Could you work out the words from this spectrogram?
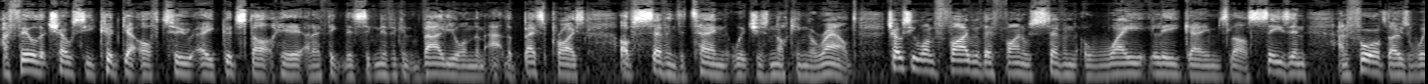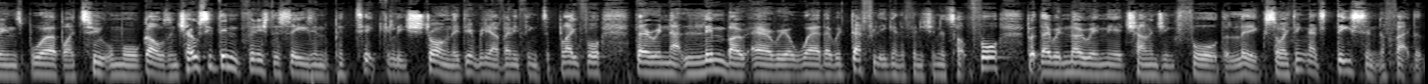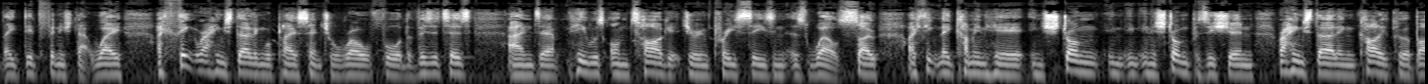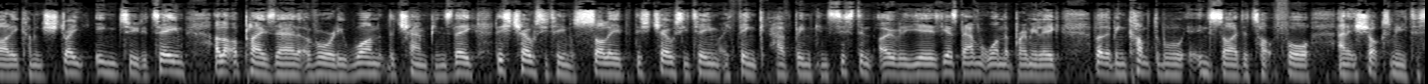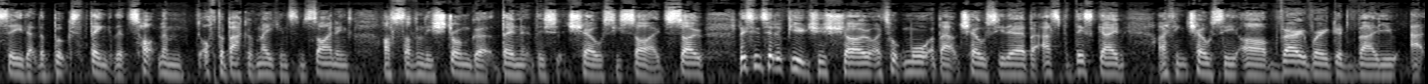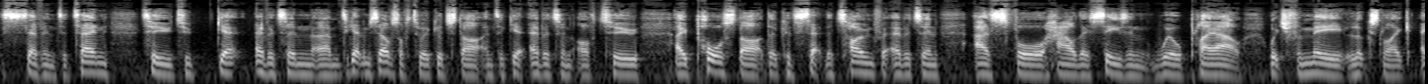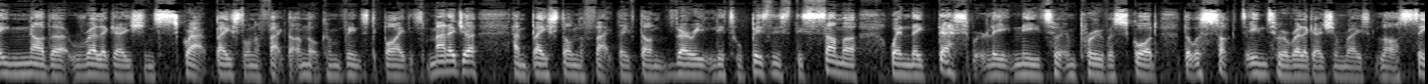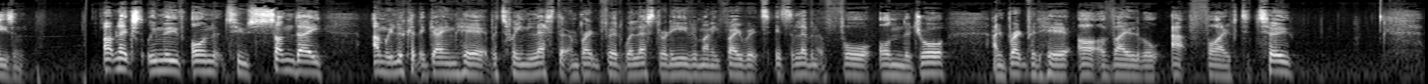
I feel that Chelsea could get off to a good start here, and I think there's significant value on them at the best price of 7 to 10, which is knocking around. Chelsea won five of their final seven away league games last season, and four of those wins were by two or more goals. And Chelsea didn't finish the season particularly strong. They didn't really have anything to play for. They were in that limbo area where they were definitely going to finish in the top four, but they were nowhere near challenging for the league. So I think that's decent, the fact that they did finish that way. I think Raheem Sterling will play a central role for the visitors, and uh, he was on target during pre-season as well. So I think they come in here in strong in, in, in a strong position. Raheem Sterling, Kalidou Koulibaly coming straight into the team. A lot of players there that have already won the Champions League. This Chelsea team is solid. This Chelsea team, I think, have been consistent over the years. Yes, they haven't won the Premier League, but they've been comfortable inside the top four. And it shocks me to see that the books think that Tottenham, off the back of making making some signings are suddenly stronger than this Chelsea side. So listen to the Futures show. I talk more about Chelsea there, but as for this game, I think Chelsea are very, very good value at 7 to 10 to, to get Everton um, to get themselves off to a good start and to get Everton off to a poor start that could set the tone for Everton as for how their season will play out, which for me looks like another relegation scrap based on the fact that I'm not convinced by this manager and based on the fact they've done very little business this summer when they desperately need to improve a squad that was sucked into a relegation race last season. Up next, we move on to Sunday and we look at the game here between Leicester and Brentford, where Leicester are the even money favourites. It's 11 to 4 on the draw, and Brentford here are available at 5 to 2.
